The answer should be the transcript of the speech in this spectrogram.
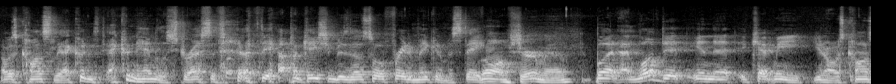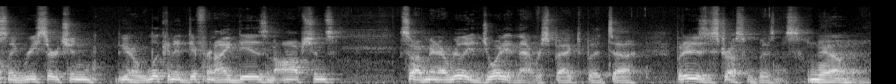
I was constantly, I couldn't, I couldn't handle the stress of the, of the application business. I was so afraid of making a mistake. Oh, I'm sure, man. But I loved it in that it kept me, you know, I was constantly researching, you know, looking at different ideas and options. So I mean, I really enjoyed it in that respect. But, uh, but it is a stressful business. Yeah.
